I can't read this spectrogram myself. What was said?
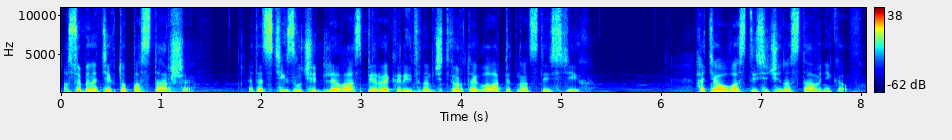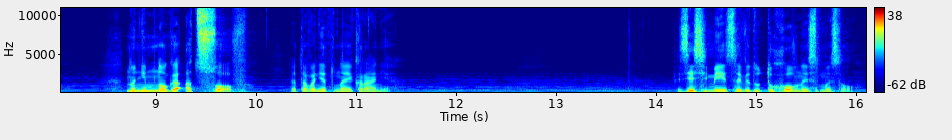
особенно те, кто постарше, этот стих звучит для вас. 1 Коринфянам 4 глава, 15 стих. Хотя у вас тысячи наставников, но немного отцов. Этого нету на экране. Здесь имеется в виду духовный смысл –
